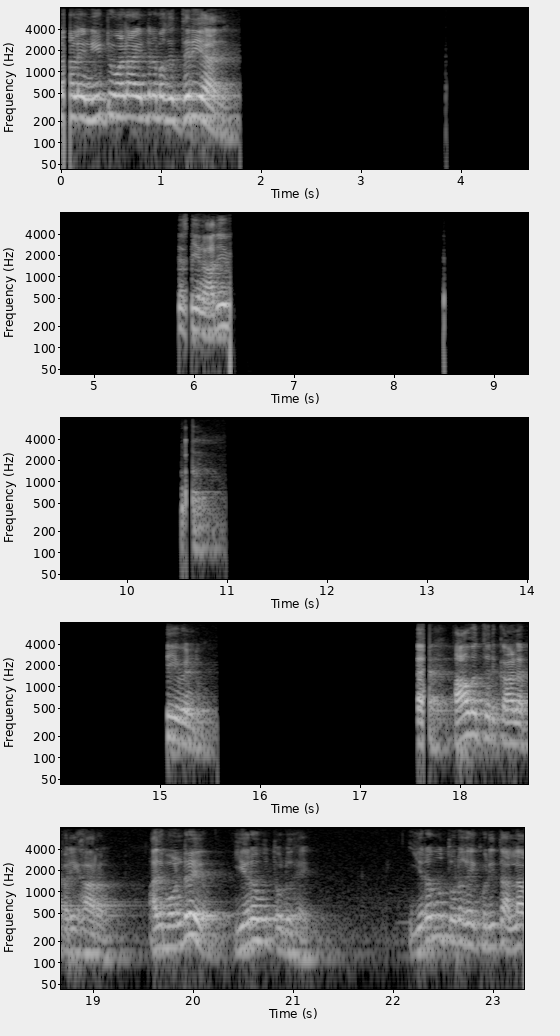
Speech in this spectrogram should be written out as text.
நாளை நீட்டுவானா என்று நமக்கு தெரியாது. அதே செய்ய வேண்டும். பாவத்திற்கான பரிகாரம். அதுபோன்று இரவு தொழுகை. இரவு தொழுகை குறித்து அல்லாஹ்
